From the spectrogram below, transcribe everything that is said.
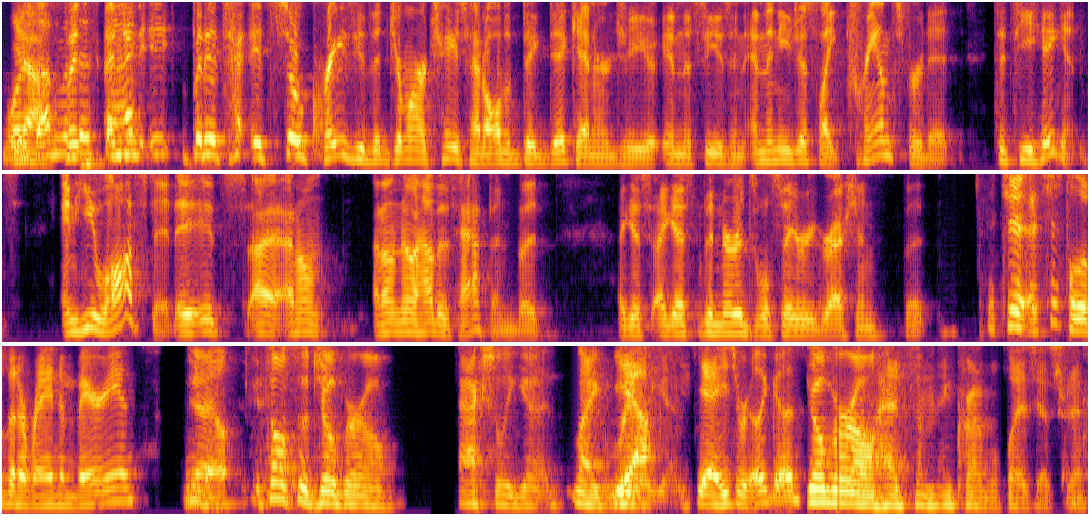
we're yeah, done with but, this guy. I mean, it, but it's, it's so crazy that Ja'Marr Chase had all the big dick energy in the season. And then he just like transferred it to Tee Higgins and he lost it. It's, I, I don't, I don't know how this happened, but I guess, I guess the nerds will say regression, but it's just, it's just a little bit of random variance. You yeah. know, it's also Joe Burrow actually good. Like really yeah, good. yeah, he's really good. Joe Burrow had some incredible plays yesterday.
